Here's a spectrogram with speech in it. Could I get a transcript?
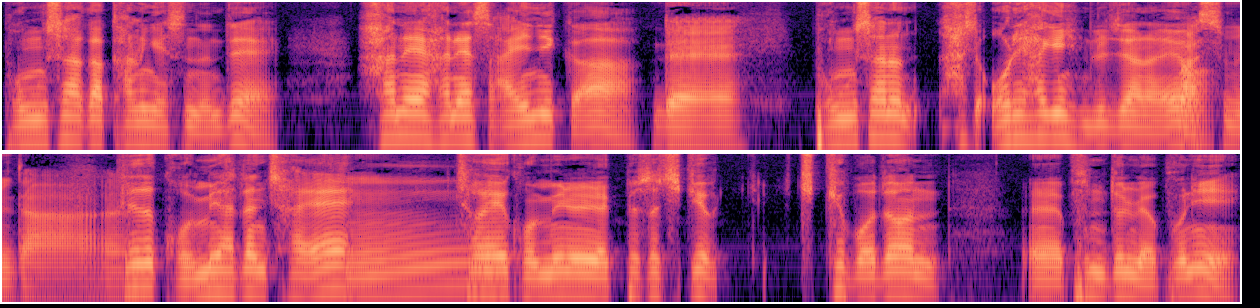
봉사가 가능했었는데 한 해 한 해 쌓이니까 네. 봉사는 사실 오래 하기 힘들잖아요. 맞습니다. 그래서 고민하던 차에 음. 저의 고민을 옆에서 지켜 지켜보던 에, 분들 몇 분이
